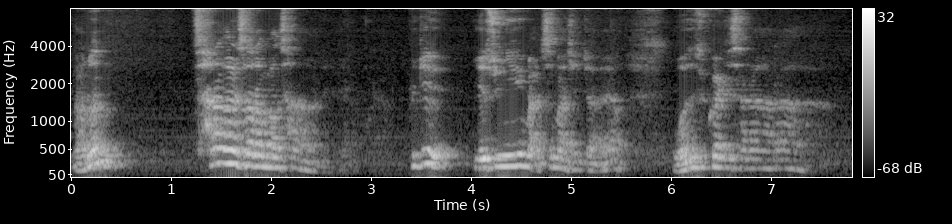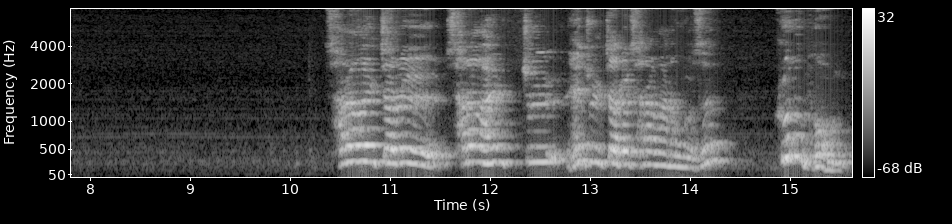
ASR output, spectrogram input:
나는 사랑할 사람만 사랑하는 거야. 그게 예수님이 말씀하셨잖아요. 원수까지 사랑하라. 사랑할 자를 사랑할 줄 해줄 자를 사랑하는 것은 그거는 뭐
